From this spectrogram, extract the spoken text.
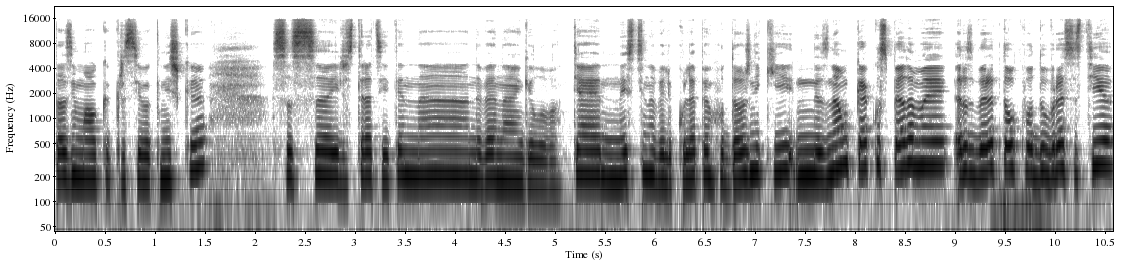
тази малка красива книжка с иллюстрациите на Невена Ангелова. Тя е наистина великолепен художник и не знам как успя да ме разбере толкова добре с тия.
